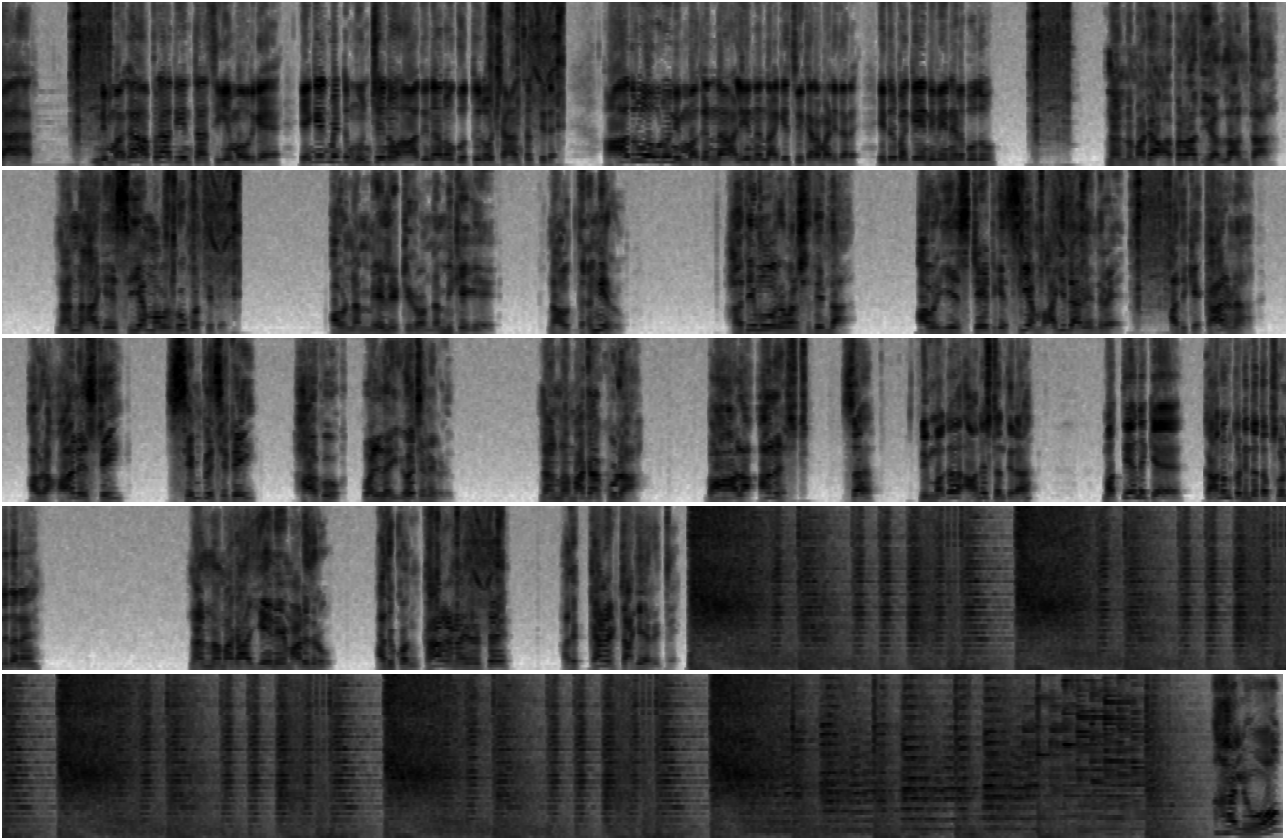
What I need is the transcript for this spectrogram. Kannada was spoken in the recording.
ಸಾರ್ ನಿಮ್ಮ ಮಗ ಅಪರಾಧಿ ಅಂತ ಸಿ ಎಂ ಅವ್ರಿಗೆ ಎಂಗೇಜ್ಮೆಂಟ್ ಮುಂಚೆನೋ ಆ ದಿನಾನೋ ಗೊತ್ತಿರೋ ಚಾನ್ಸಸ್ ಇದೆ. ಆದರೂ ಅವರು ನಿಮ್ಮ ಮಗನ್ನ ಅಳಿಯನನ್ನಾಗಿ ಸ್ವೀಕಾರ ಮಾಡಿದ್ದಾರೆ. ಇದ್ರ ಬಗ್ಗೆ ನೀವೇನ್ ಹೇಳ್ಬೋದು? ನನ್ನ ಮಗ ಅಪರಾಧಿ ಅಲ್ಲ ಅಂತ ನನ್ನ ಹಾಗೆ ಸಿ ಎಂ ಅವ್ರಿಗೂ ಗೊತ್ತಿದೆ. ಅವ್ರು ನಮ್ಮ ಮೇಲಿಟ್ಟಿರೋ ನಂಬಿಕೆಗೆ ನಾವು ಧನ್ಯರು. ಹದಿಮೂರು ವರ್ಷದಿಂದ ಅವರು ಈ ಸ್ಟೇಟ್ಗೆ ಸಿ ಎಂ ಆಗಿದ್ದಾರೆ ಅಂದರೆ ಅದಕ್ಕೆ ಕಾರಣ ಅವರ ಆನೆಸ್ಟಿ ಸಿಂಪ್ಲಿಸಿಟಿ ಹಾಗೂ ಒಳ್ಳೆ ಯೋಚನೆಗಳು. ನನ್ನ ಮಗ ಕೂಡ ಬಹಳ ಆನೆಸ್ಟ್ ಸರ್ ನಿಮ್ ಮಗ ಆನೆಸ್ಟ್ ಅಂತೀರಾ? ಮತ್ತೇನಕ್ಕೆ ಕಾನೂನು ಕಡೆಯಿಂದ ತಪ್ಸ್ಕೊಂಡಿದ್ದಾನೆ? ನನ್ನ ಮಗ ಏನೇ ಮಾಡಿದ್ರು ಅದಕ್ಕೊಂದು ಕಾರಣ ಇರುತ್ತೆ ಅದು ಕರೆಕ್ಟ್ ಆಗೇ ಇರುತ್ತೆ.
